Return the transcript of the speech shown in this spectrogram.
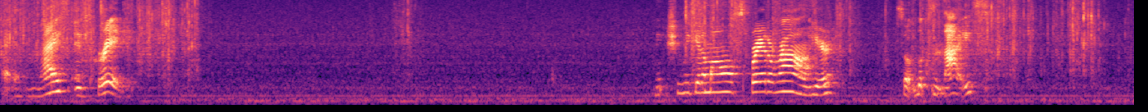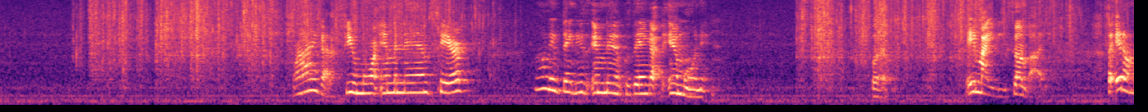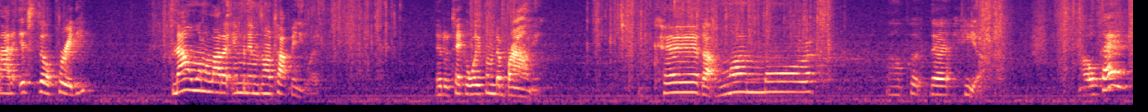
That is nice and pretty. Make sure we get them all spread around here so it looks nice. Right, got a few more M&Ms here. I don't even think these M&Ms because they ain't got the M on it. But it might be somebody. But it don't matter. It's still pretty. Now I want a lot of M&Ms on top anyway. It'll take away from the brownie. Okay, I got one more. I'll put that here. Okay.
